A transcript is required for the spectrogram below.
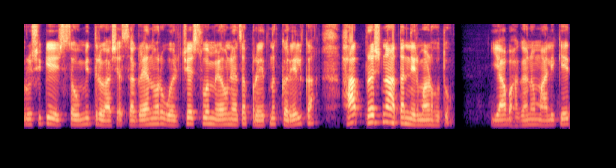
ऋषिकेश सौमित्र अशा सगळ्यांवर वर्चस्व मिळवण्याचा प्रयत्न करेल का? हा प्रश्न आता निर्माण होतो. या भागानं मालिकेत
